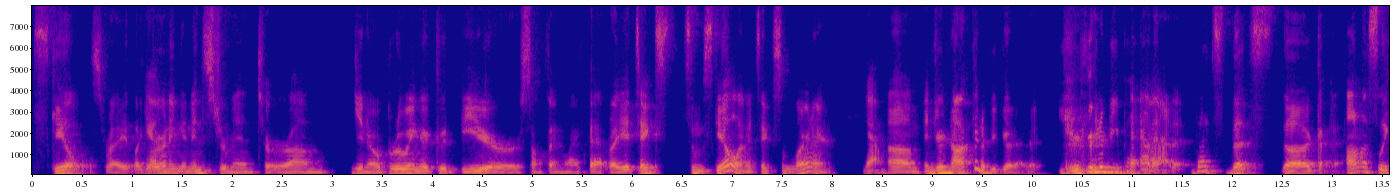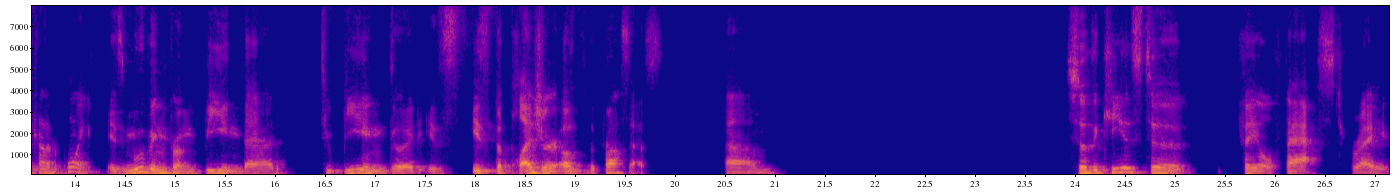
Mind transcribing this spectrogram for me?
skills, right? Like Yep. learning an instrument or, um, you know, brewing a good beer or something like that, right? It takes some skill and it takes some learning Yeah. um, and you're not going to be good at it. You're going to be bad at it. That's that's uh, honestly kind of the point. Is moving from being bad to being good is is the pleasure of the process. Um, so the key is to fail fast, right?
